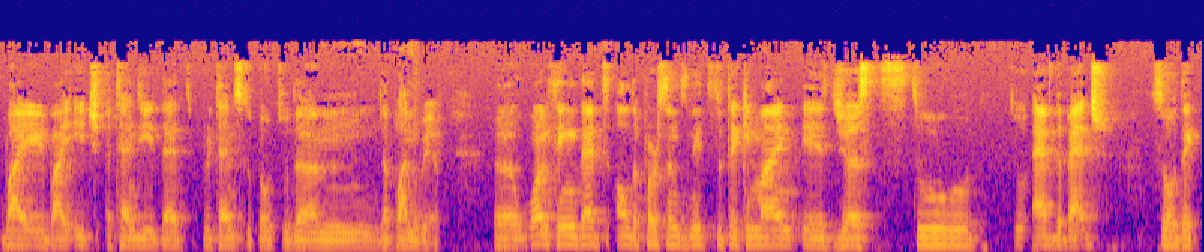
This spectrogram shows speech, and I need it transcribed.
by by each attendee that pretends to go to the um, the Plano B. Uh, one thing that all the persons needs to take in mind is just to to have the badge, so they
